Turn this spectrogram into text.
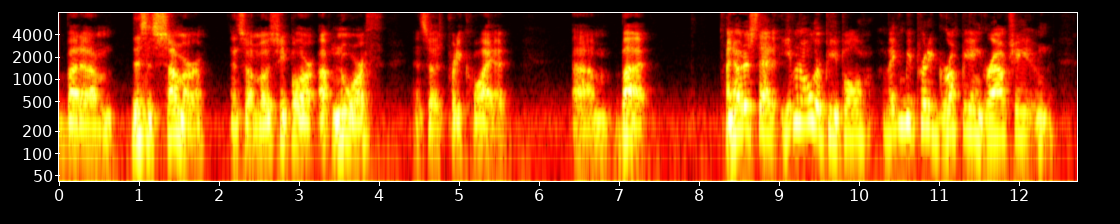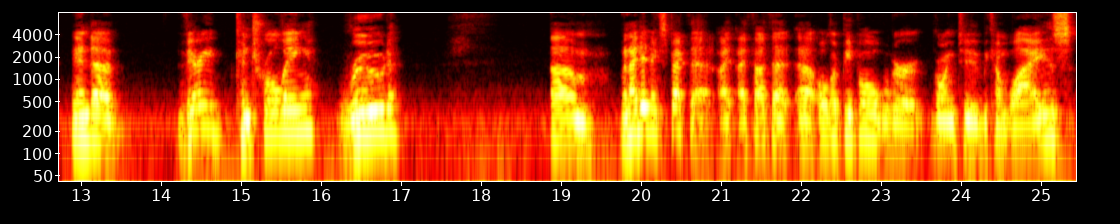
but um, this is summer, and so most people are up north, and so it's pretty quiet. Um, but I noticed that even older people, they can be pretty grumpy and grouchy and, and uh, very controlling, rude. Um, and I didn't expect that. I, I thought that uh, older people were going to become wise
